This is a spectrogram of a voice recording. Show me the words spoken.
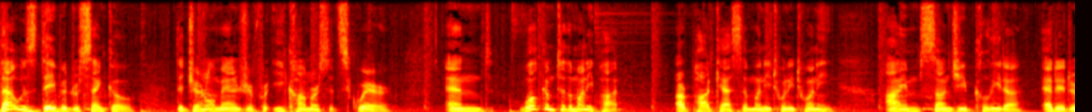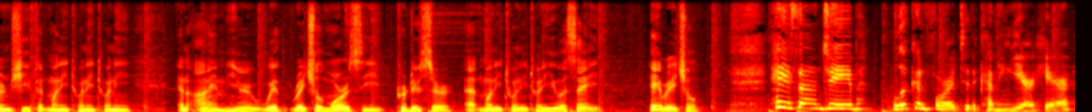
That was David Rusenko, the general manager for e-commerce at Square. And welcome to the Money Pot, our podcast at Money 2020. I'm Sanjib Kalita, editor-in-chief at Money 2020, and I'm here with Rachel Morrissey, producer at Money 2020 USA. Hey Rachel. Hey, Sanjib. Looking forward to the coming year here.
